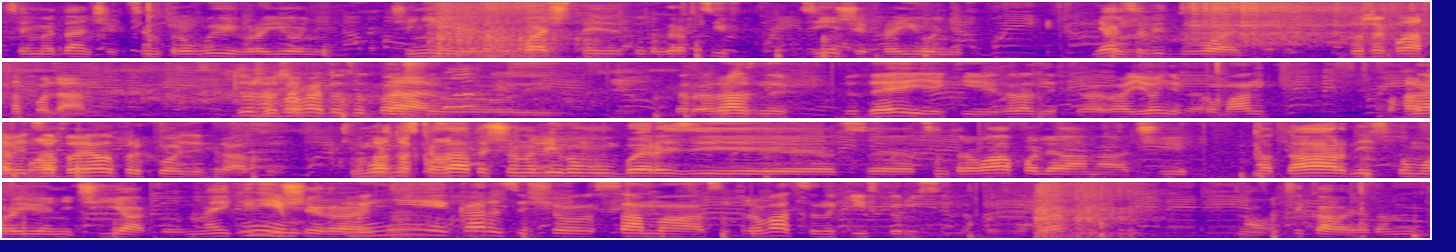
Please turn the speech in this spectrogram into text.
цей майданчик центровий в районі, чи ні? Ви бачите тут гравців з інших районів. Як Дуже. це відбувається? Дуже класна поляна. Дуже, Дуже- багато тут да. бачу різних людей, які з різних районів, команд. Багато Навіть за класних. БЛ приходять грати. Чи можна класних. сказати, що на лівому березі це центрова поляна, чи на Дарницькому районі, чи як? На яких ви ще граєте? мені кажеться, що сама центрова це на Київській Русі, напевно, так? Ну, цікаво, я там не був.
